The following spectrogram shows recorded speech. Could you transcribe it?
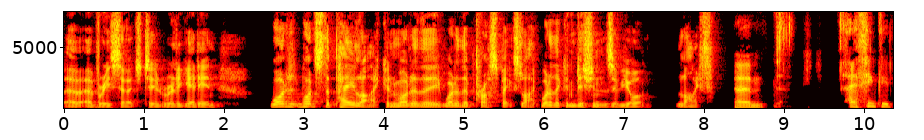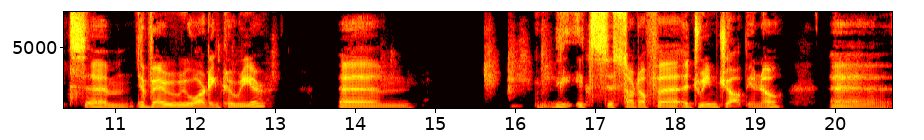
of, of, research to really get in. What what's the pay like, and what are the what are the prospects like? What are the conditions of your life? Um, I think it's um, a very rewarding career. Um, it's a sort of a, a dream job, you know. Uh,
